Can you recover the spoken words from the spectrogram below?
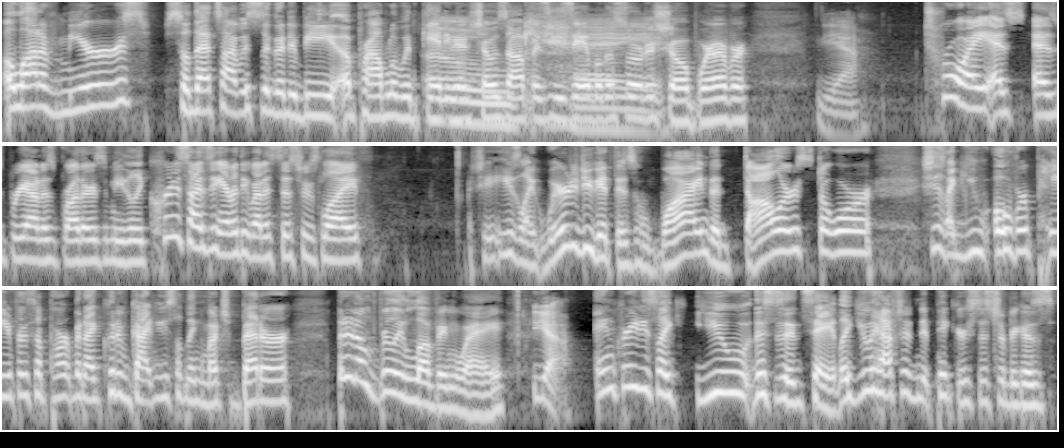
a lot of mirrors, so that's obviously going to be a problem with Candyman shows up as he's able to sort of show up wherever. yeah. Troy, as as Brianna's brother, is immediately criticizing everything about his sister's life. She, he's like, "Where did you get this wine? The dollar store?" She's like, "You overpaid for this apartment. I could have gotten you something much better, but in a really loving way." Yeah. And Grady's like, "You, this is insane. Like, you have to nitpick your sister because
